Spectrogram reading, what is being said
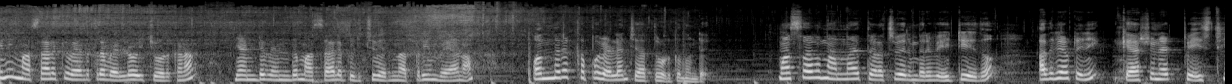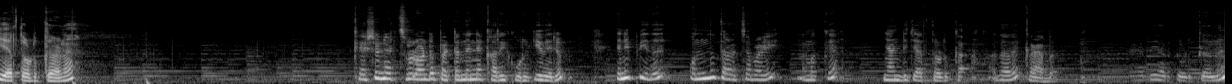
ഇനി മസാലയ്ക്ക് വേണ്ടത്ര വെള്ളം ഒഴിച്ചു കൊടുക്കണം. ഞണ്ട് വെന്ത് മസാല പിടിച്ചു വരുന്ന അത്രയും വേണം. ഒന്നര കപ്പ് വെള്ളം ചേർത്ത് കൊടുക്കുന്നുണ്ട്. മസാല നന്നായി തിളച്ച് വരും വരെ വെയിറ്റ് ചെയ്തു. അതിലോട്ട് ഇനി കാഷ്യൂനട്ട് പേസ്റ്റ് ചേർത്ത് കൊടുക്കുകയാണ് കാഷ്യൂ നട്ട്സ് ഉള്ളതുകൊണ്ട് പെട്ടെന്ന് തന്നെ കറി കുറുക്കി വരും. ഇനിയിപ്പോൾ ഇത് ഒന്ന് തിളച്ച വഴി നമുക്ക് ഞണ്ട് ചേർത്ത് കൊടുക്കാം. അതായത് ക്രാബ് ക്രാബ് ചേർത്ത് കൊടുക്കുകയാണ്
